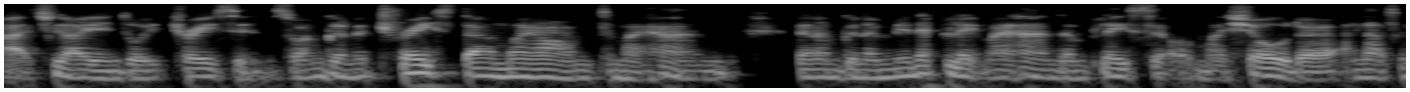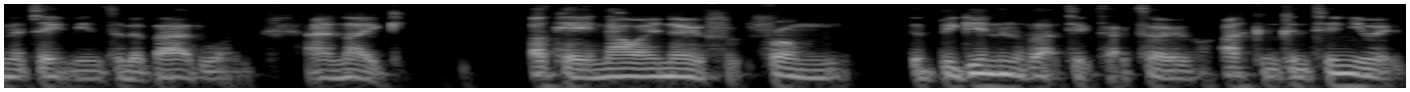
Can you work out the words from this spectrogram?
Actually, I enjoy tracing. So I'm going to trace down my arm to my hand. Then I'm going to manipulate my hand and place it on my shoulder. And that's going to take me into the bad one. And like, okay, now I know f- from the beginning of that tic tac toe, I can continue it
